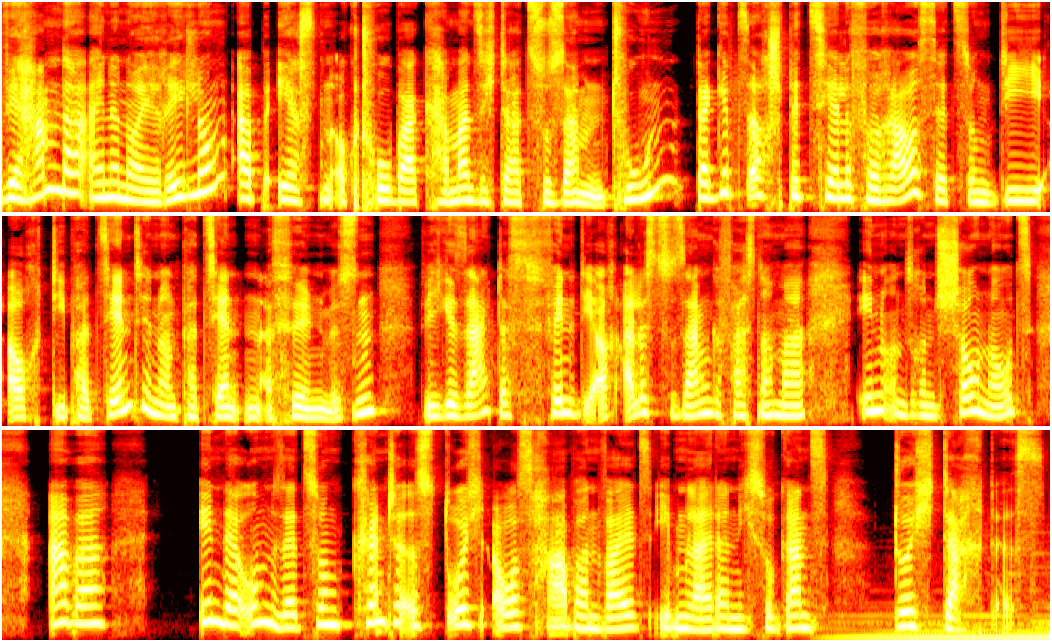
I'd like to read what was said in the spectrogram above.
wir haben da eine neue Regelung. Ab 1. Oktober kann man sich da zusammentun. Da gibt es auch spezielle Voraussetzungen, die auch die Patientinnen und Patienten erfüllen müssen. Wie gesagt, das findet ihr auch alles zusammengefasst nochmal in unseren Show Notes. Aber in der Umsetzung könnte es durchaus habern, weil es eben leider nicht so ganz durchdacht ist.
